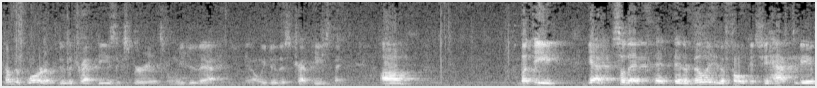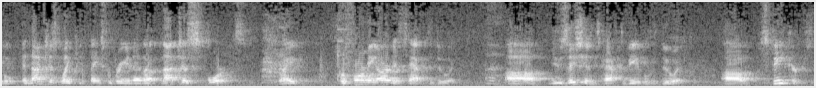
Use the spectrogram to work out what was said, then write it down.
Come to Florida, do the trapeze experience when we do that. You know, we do this trapeze thing. Um, but the yeah, so that, that that ability to focus, you have to be able, and not just like thanks for bringing that up, not just sports, right? Performing artists have to do it. Uh, musicians have to be able to do it. Uh, speakers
